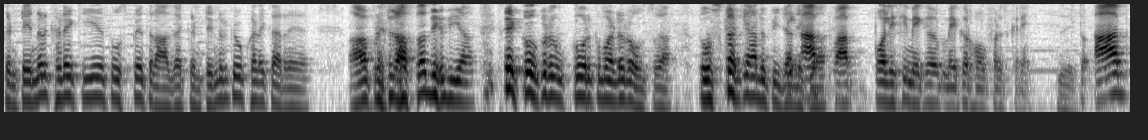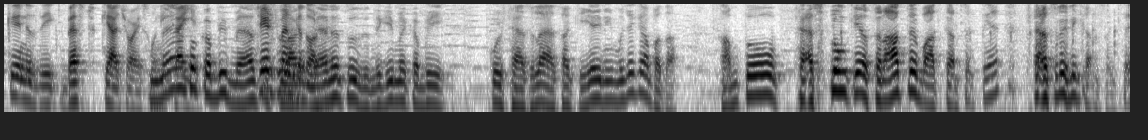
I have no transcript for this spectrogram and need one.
कंटेनर खड़े किए तो उस पर इतराज़ है। कंटेनर क्यों खड़े कर रहे हैं? आपने रास्ता दे दिया कोर कोर कमांडर हाउस का। तो उसका क्या नतीजा निकला? आप आप पॉलिसी मेकर मेकर हो फ़र्ज़ करें। तो आपके नज़दीक बेस्ट क्या चॉइस होनी मैं चाहिए? तो कभी मैं तो स्टेट्समैन के तौर मैंने तो ज़िंदगी में कभी कोई फैसला ऐसा किया ही नहीं मुझे क्या पता? हम तो फैसलों के असरात पे बात कर सकते हैं फैसले नहीं कर सकते।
